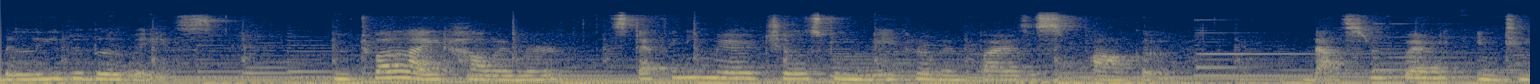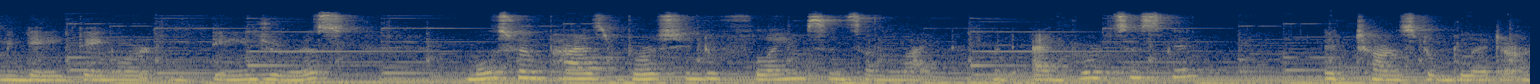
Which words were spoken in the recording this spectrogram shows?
believable ways. In Twilight, however, Stephenie Meyer chose to make her vampires sparkle. That's not very intimidating or dangerous. Most vampires burst into flames in sunlight, but Edward's skin, it turns to glitter.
